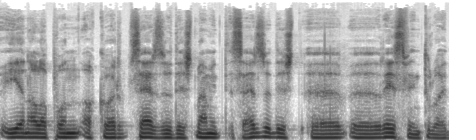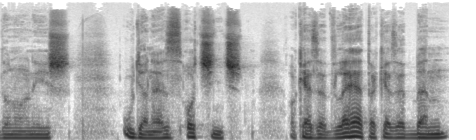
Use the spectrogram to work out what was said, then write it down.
ilyen alapon akkor szerződést, mármint szerződést, ö, ö, részvényt tulajdonolni is ugyanez, ott sincs a kezed. Lehet a kezedben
